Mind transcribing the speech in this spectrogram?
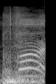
Bye.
